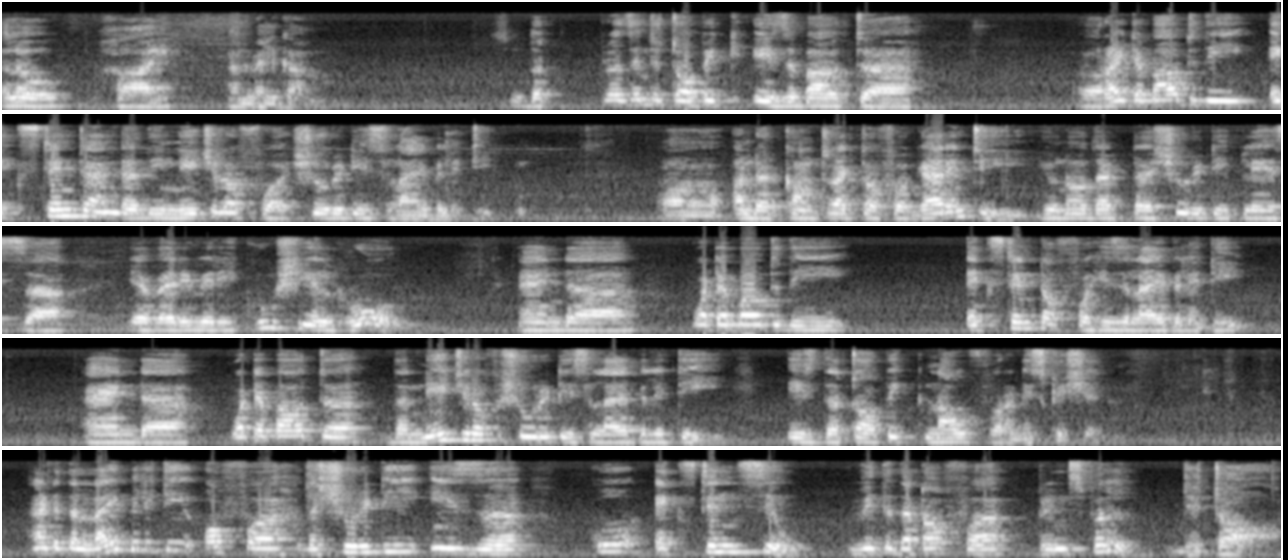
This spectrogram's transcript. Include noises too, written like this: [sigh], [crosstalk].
Hello, hi, and welcome. So the present topic is about uh, uh, right about the extent and uh, the nature of uh, surety's liability. Uh, under contract of a guarantee, you know that uh, surety plays uh, a very very crucial role. And uh, what about the extent of his liability? And uh, what about uh, the nature of surety's liability is the topic now for a discussion. And the liability of uh, the surety is uh, coextensive with that of uh, principal debtor.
